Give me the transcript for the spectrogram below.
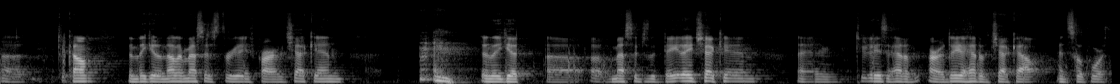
uh, to come. Then they get another message three days prior to check in. then they get uh, a message the day they check in and two days ahead of or a day ahead of checkout and so forth.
